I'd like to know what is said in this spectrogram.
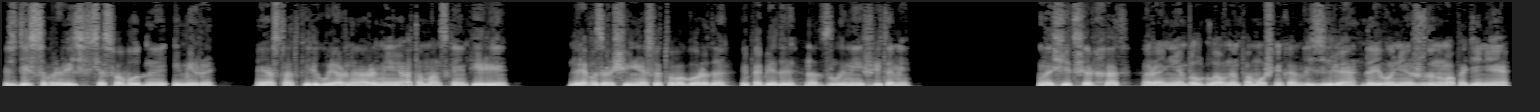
Здесь собрались все свободные эмиры и остатки регулярной армии Атаманской империи для возвращения святого города и победы над злыми эфритами. Вахид Ферхат ранее был главным помощником визиря до его неожиданного падения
